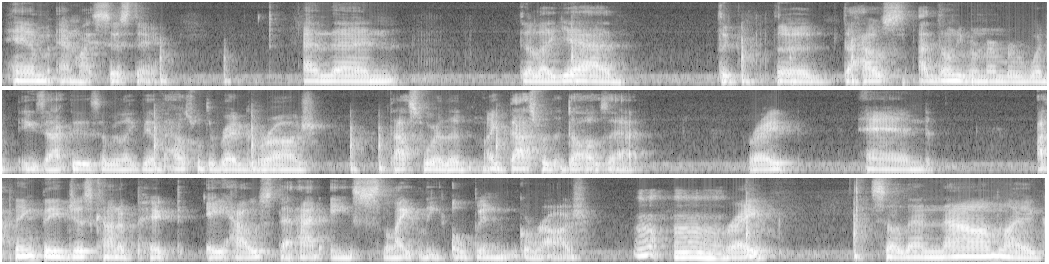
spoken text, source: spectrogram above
him and my sister, and then they're like, yeah. The, the the house I don't even remember what exactly they said. We're like the house with the red garage. That's where the like that's where the dog's at, right? And I think they just kind of picked a house that had a slightly open garage, right? So then now I'm like,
